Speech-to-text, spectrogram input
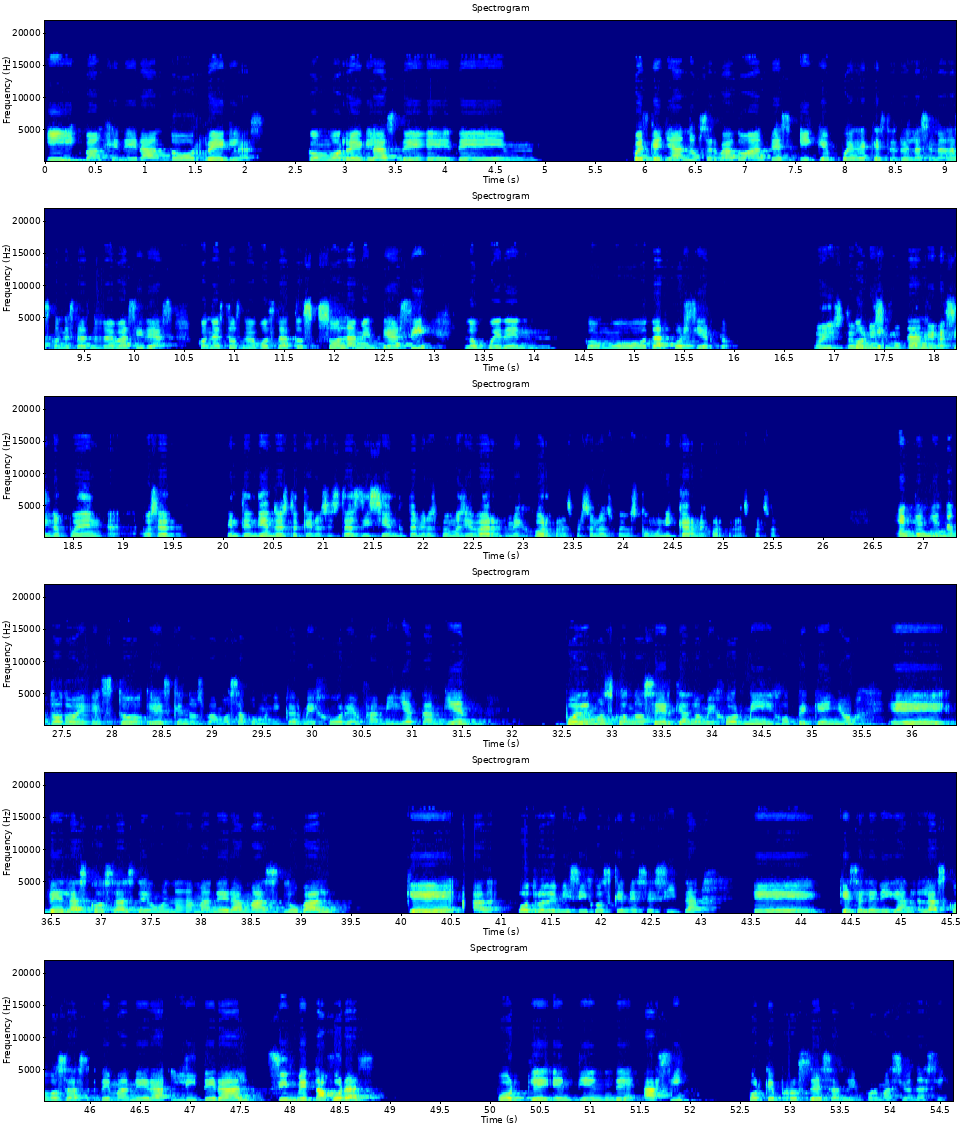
y van generando reglas, como reglas de pues que ya han observado antes y que puede que estén relacionadas con estas nuevas ideas, con estos nuevos datos. Solamente así lo pueden como dar por cierto. Oye, está buenísimo porque así lo pueden, ah, o sea, entendiendo esto que nos estás diciendo, también nos podemos llevar mejor con las personas, nos podemos comunicar mejor con las personas. Entendiendo todo esto es que nos vamos a comunicar mejor en familia también podemos conocer que a lo mejor mi hijo pequeño eh, ve las cosas de una manera más global que otro de mis hijos que necesita eh, que se le digan las cosas de manera literal, sin metáforas, porque entiende así, porque procesa la información así.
